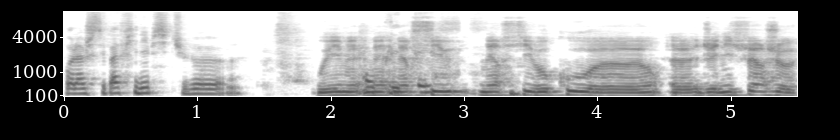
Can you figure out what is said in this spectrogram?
Voilà, je sais pas Philippe si tu veux. Oui, mais, merci merci beaucoup euh, euh, Jennifer. Je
